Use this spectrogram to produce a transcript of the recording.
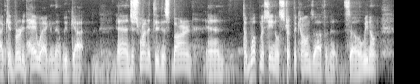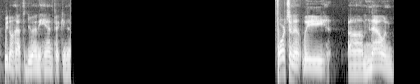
a converted hay wagon that we've got and just run it through this barn and the wolf machine will strip the cones off of it so we don't we don't have to do any hand picking fortunately um, now in,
